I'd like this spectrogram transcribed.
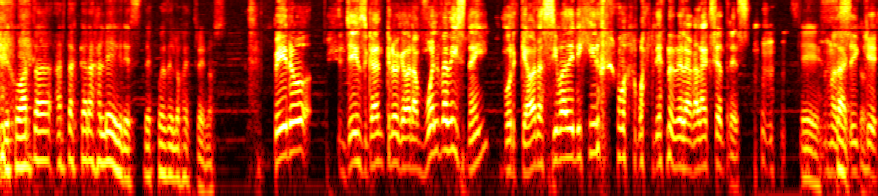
Dejó, hartas caras alegres después de los estrenos. Pero James Gunn creo que ahora vuelve a Disney porque ahora sí va a dirigir Guardianes de la Galaxia 3. Así que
